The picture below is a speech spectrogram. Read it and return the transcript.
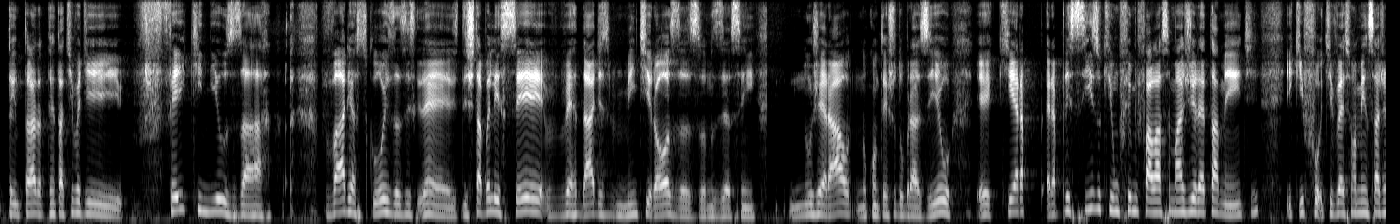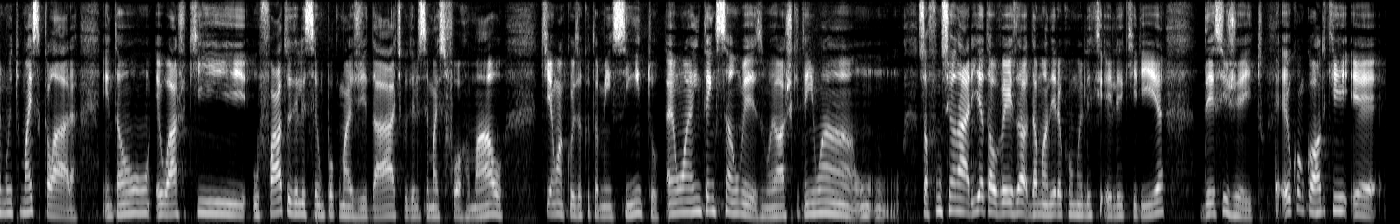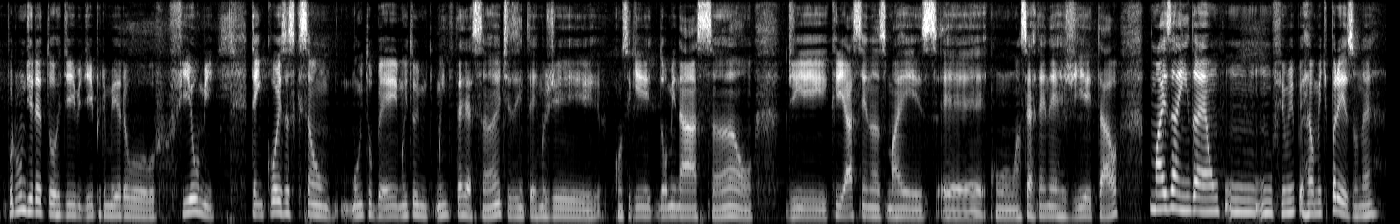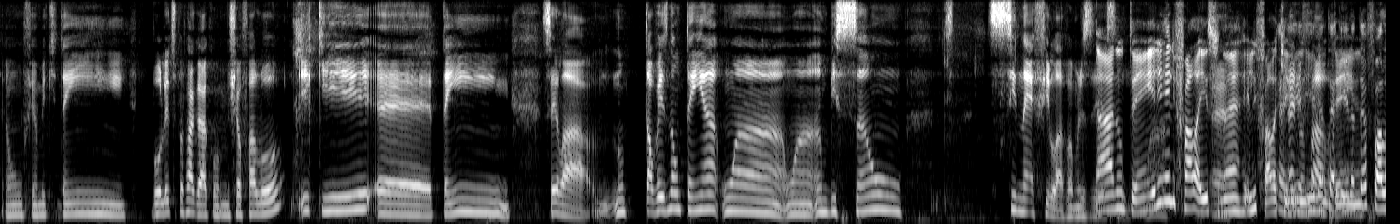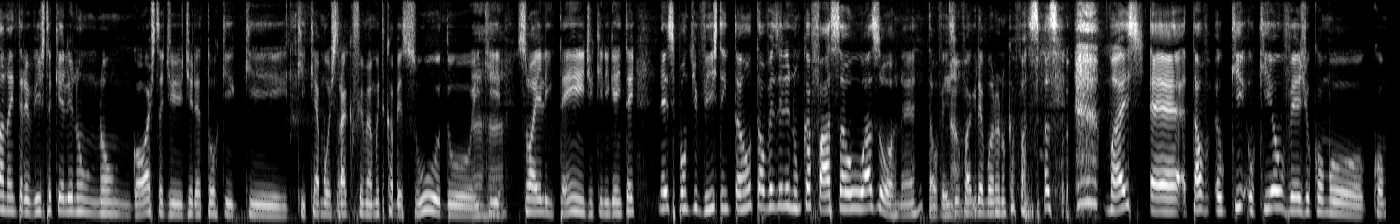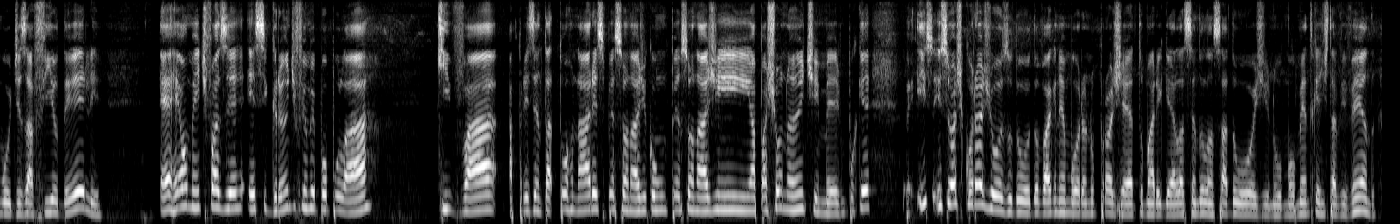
tentada, tentativa de fake newsar várias coisas, né, de estabelecer verdades mentirosas, vamos dizer assim, no geral, no contexto do Brasil, é, que era, era preciso que um filme falasse mais diretamente e que for, tivesse uma mensagem muito mais clara. Então, eu acho que o fato dele ser um pouco mais didático, dele ser mais formal, que é uma coisa que eu também sinto, é uma intenção mesmo. Eu acho que tem uma. Um, um, só funcionaria, talvez, da, da, maneira como ele, ele queria, desse jeito. Eu concordo que, é, por um diretor de, de primeiro filme, tem coisas que são muito bem, muito, muito interessantes em termos de conseguir dominar a ação, de criar cenas mais é, com uma certa energia e tal, mas ainda é um, um, um filme realmente preso, né? É um filme que tem boletos para pagar, como o Michel falou, e que é, tem, sei lá, não, talvez não tenha uma, uma ambição cinéfila, vamos dizer ah, assim. não tem. Ele, ele fala isso, é. né? Ele fala que é, ele, ele, não, ele, até, tem. Ele né? até fala na entrevista que ele não, não gosta de diretor que, que, que quer mostrar que o filme é muito cabeçudo uh -huh. e que só ele entende, que ninguém tem. Nesse ponto de vista, então, talvez ele nunca faça o Azor, né? Talvez não. o Wagner Moura nunca faça o Azor. Mas é, tal, o, que, o que eu vejo como, como desafio dele é realmente fazer esse grande filme popular que vá apresentar, tornar esse personagem como um personagem apaixonante mesmo. Porque isso, isso eu acho corajoso do, do Wagner Moura no projeto Marighella sendo lançado hoje, no momento que a gente está vivendo.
